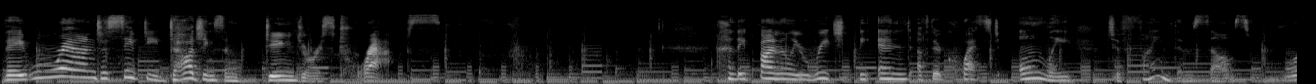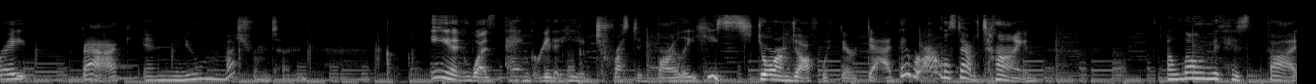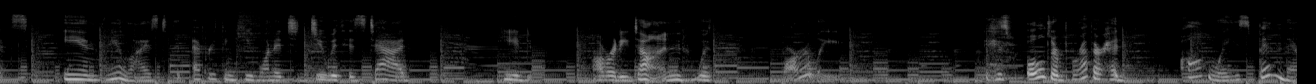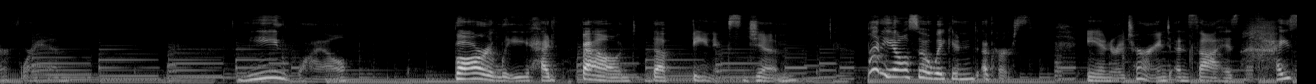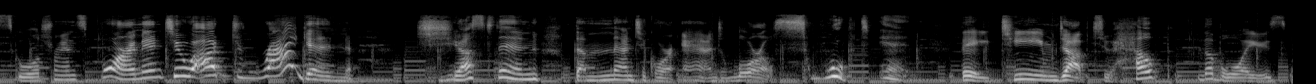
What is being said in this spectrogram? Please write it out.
They ran to safety, dodging some dangerous traps. They finally reached the end of their quest, only to find themselves right back in New Mushroomton. Ian was angry that he had trusted Barley. He stormed off with their dad. They were almost out of time. Alone with his thoughts, Ian realized that everything he wanted to do with his dad, he'd already done with Barley. His older brother had always been there for him. Meanwhile, Barley had found the Phoenix Gem, but he also awakened a curse. Ian returned and saw his high school transform into a dragon. Just then, the Manticore and Laurel swooped in. They teamed up to help the boys.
